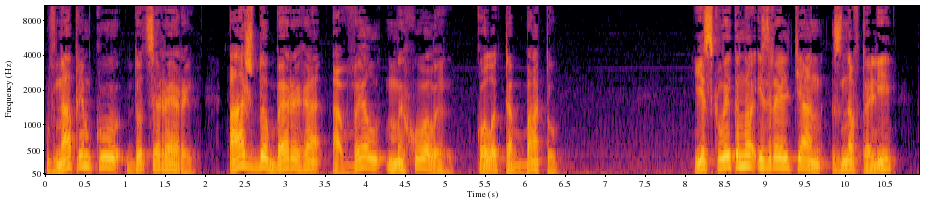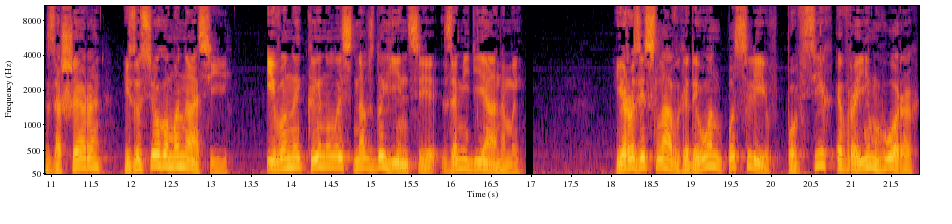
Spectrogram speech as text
в напрямку до Церери, аж до берега Авел Михоли, коло Табату. І скликано ізраїльтян з Нафталі, Зашера і з усього Манасії, і вони кинулись навздогінці за мідіянами. І розіслав Гедеон послів по всіх Ефраїм горах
